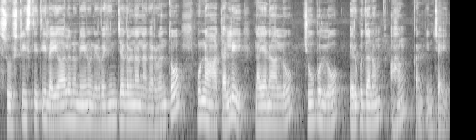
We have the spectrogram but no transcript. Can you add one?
సృష్టి స్థితి లయాలను నేను నిర్వహించగలనన్న గర్వంతో ఉన్న ఆ తల్లి నయనాల్లో చూపుల్లో ఎరుపుదనం అహం కనిపించాయి.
